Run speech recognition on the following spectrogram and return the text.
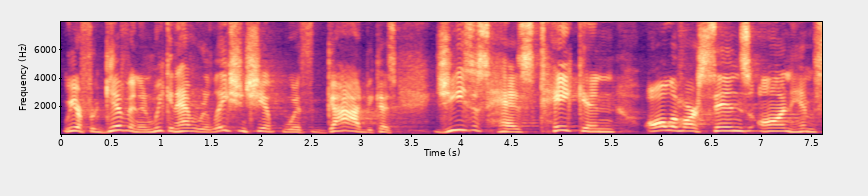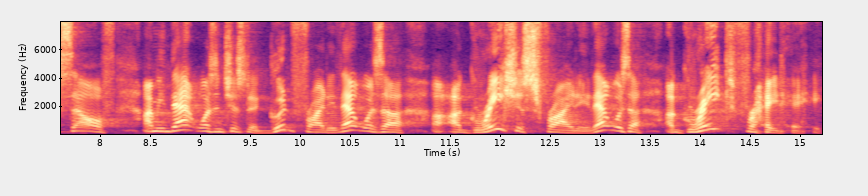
We are forgiven and we can have a relationship with God because Jesus has taken all of our sins on himself. I mean, that wasn't just a good Friday, that was a, a, a gracious Friday, that was a, a great Friday.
